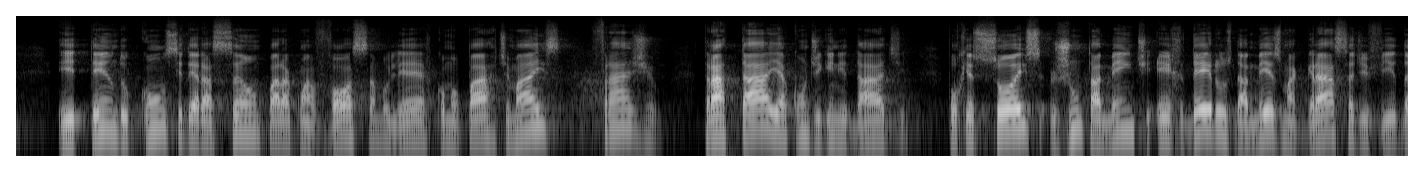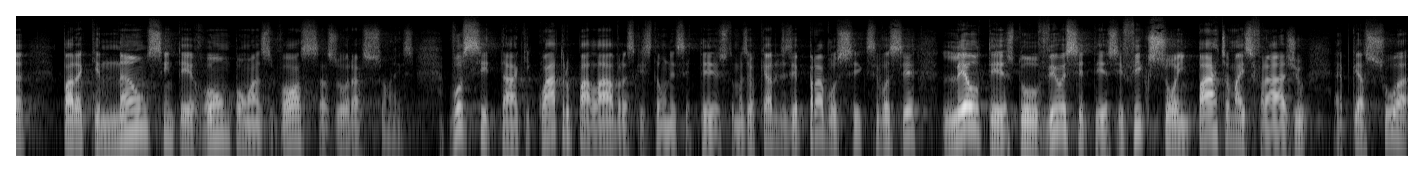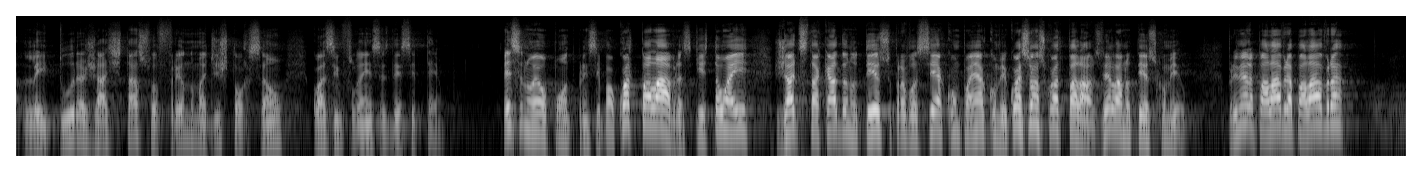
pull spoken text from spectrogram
e tendo consideração para com a vossa mulher como parte mais frágil. Tratai-a com dignidade, porque sois juntamente herdeiros da mesma graça de vida para que não se interrompam as vossas orações. Vou citar aqui quatro palavras que estão nesse texto, mas eu quero dizer para você que se você leu o texto, ouviu esse texto e fixou em parte mais frágil, é porque a sua leitura já está sofrendo uma distorção com as influências desse tempo. Esse não é o ponto principal. Quatro palavras que estão aí já destacadas no texto para você acompanhar comigo. Quais são as quatro palavras? Vê lá no texto comigo. A primeira palavra é a palavra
